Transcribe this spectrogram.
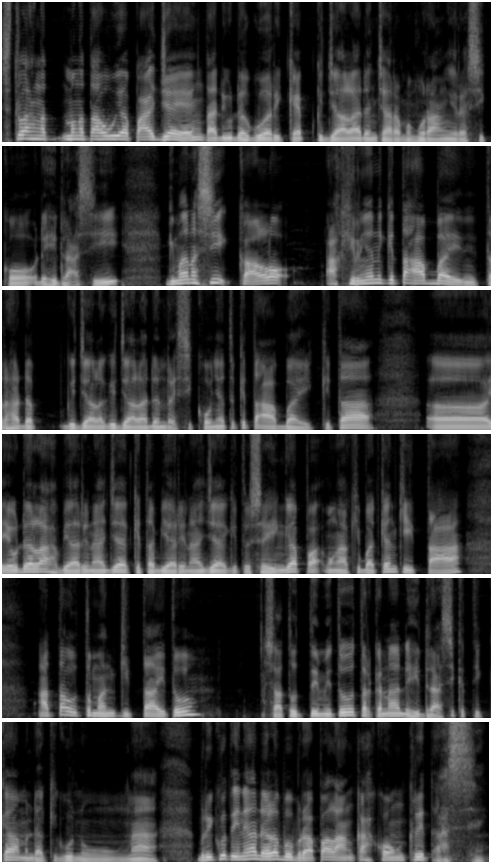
setelah mengetahui apa aja ya yang tadi udah gua recap gejala dan cara mengurangi resiko dehidrasi, gimana sih kalau akhirnya nih kita abai nih terhadap gejala-gejala dan resikonya tuh kita abai. Kita uh, ya udahlah biarin aja kita biarin aja gitu sehingga pak mengakibatkan kita atau teman kita itu satu tim itu terkena dehidrasi ketika mendaki gunung. Nah, berikut ini adalah beberapa langkah konkret asing.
